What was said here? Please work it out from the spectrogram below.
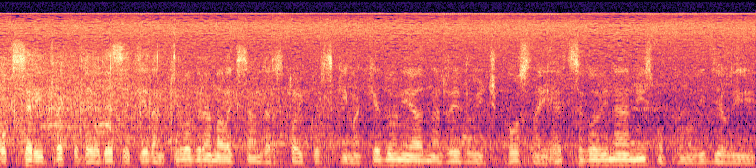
bokseri preko 91 kg, Aleksandar Stojkovski Makedonija, Adnan Ređović Bosna i Hercegovina. Nismo puno vidjeli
